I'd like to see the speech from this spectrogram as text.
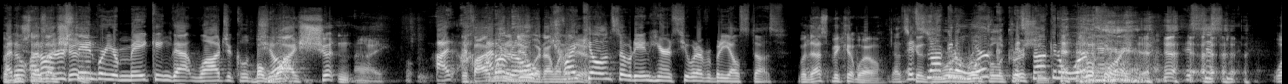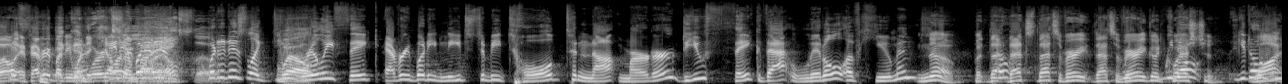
But I don't. I don't I understand shouldn't? where you're making that logical But jump. why shouldn't I? I, if I don't wanna do know. what I wanna try do. killing somebody in here and see what everybody else does. Well, that's because well, that's it's not going to work. It's not going to work for you. It's just. Well, it's- if everybody it wanted to kill work And it- but, somebody else, is, but it is like, do you really think everybody needs to be told to not murder? Do you think that little of humans? No, but that, that's that's a very that's a very good We don't- question. You don't. Why,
